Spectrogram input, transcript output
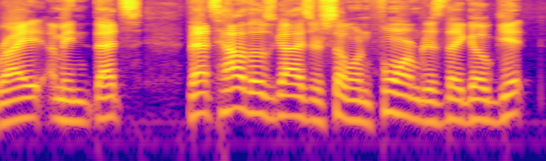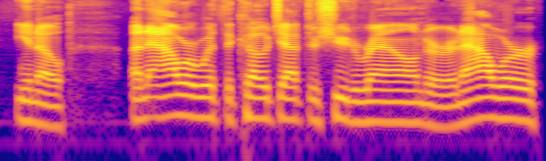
Right? I mean, that's that's how those guys are so informed is they go get, you know, an hour with the coach after shoot around or an hour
